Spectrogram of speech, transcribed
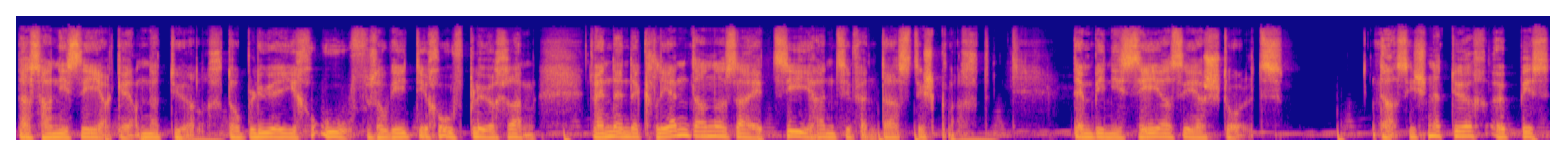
Das habe ich sehr gern, natürlich. Da blühe ich auf, so weit ich aufblühen kann. Wenn dann der Klient dann sagt, Sie haben sie fantastisch gemacht, dann bin ich sehr, sehr stolz. Das ist natürlich etwas,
